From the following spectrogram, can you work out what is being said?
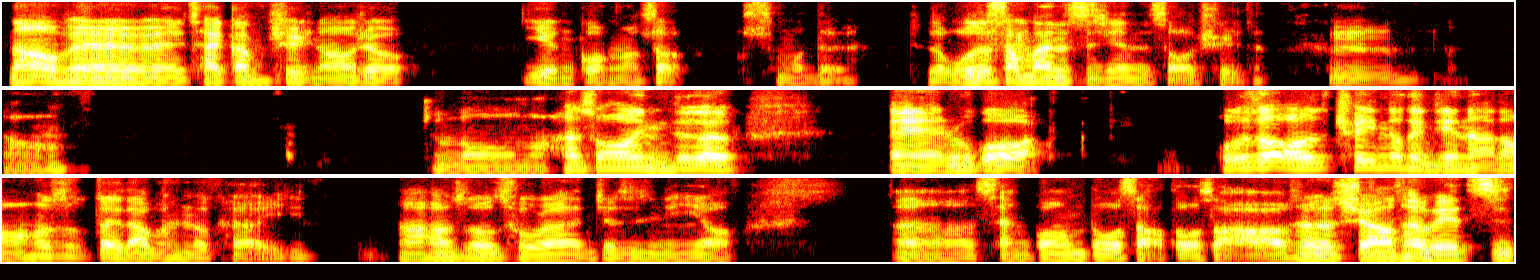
然后我配配配才刚去，然后就。验光啊，说什么的，就是我是上班的时间的时候去的，嗯，然后就弄弄弄，他说哦，你这个，哎，如果我是说哦，确定都可以直接拿到，然后是对，大部分都可以，然后说除了就是你有呃闪光多少多少，就是需要特别制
